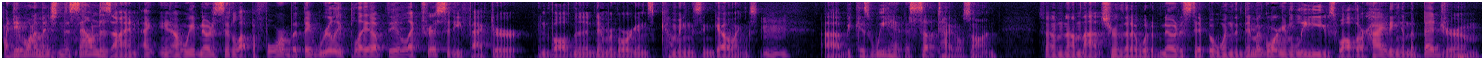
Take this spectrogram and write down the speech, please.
I did want to mention the sound design. I, you know, we had noticed it a lot before, but they really play up the electricity factor involved in the Demogorgon's comings and goings uh, because we had the subtitles on. So I'm, I'm not sure that I would have noticed it. But when the Demogorgon leaves while they're hiding in the bedroom,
